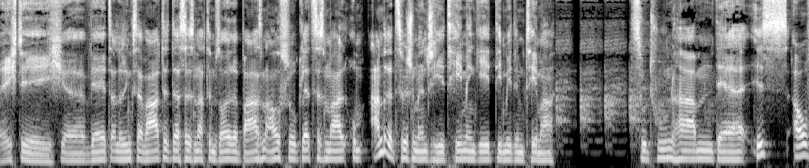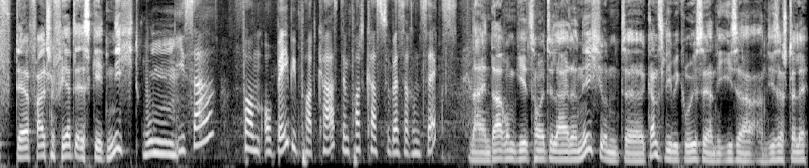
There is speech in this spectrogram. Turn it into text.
Richtig. Äh, wer jetzt allerdings erwartet, dass es nach dem Säurebasenausflug letztes Mal um andere zwischenmenschliche Themen geht, die mit dem Thema zu tun haben, der ist auf der falschen Fährte. Es geht nicht um Isa vom Oh Baby Podcast, dem Podcast zu besseren Sex. Nein, darum geht's heute leider nicht und äh, ganz liebe Grüße an die Isa an dieser Stelle.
